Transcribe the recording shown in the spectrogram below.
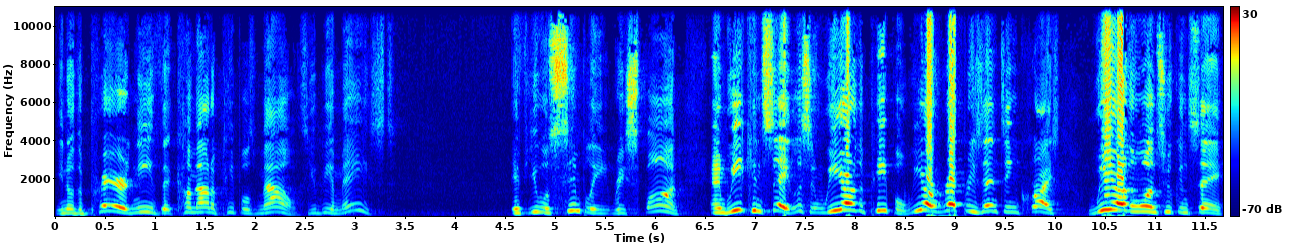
You know, the prayer needs that come out of people's mouths, you'd be amazed if you will simply respond. And we can say, listen, we are the people, we are representing Christ. We are the ones who can say,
